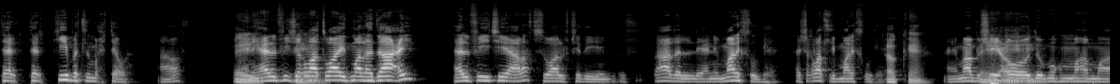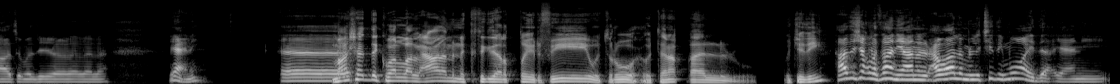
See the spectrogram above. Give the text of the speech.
تر... تركيبة المحتوى عرفت؟ يعني هل في شغلات. وايد ما لها داعي؟ هل في شيء عرفت سوالف كذي هذا اللي يعني مالي خلقها هالشغلات اللي مالي خلقها okay يعني ما بشيء عود. ومهم مهمات وما أدري لا لا لا يعني آه ما شدك والله العالم إنك تقدر تطير فيه وتروح وتنقل و- وكذي؟ هذه شغلة ثانية أنا العوالم اللي كذي مو وايد يعني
